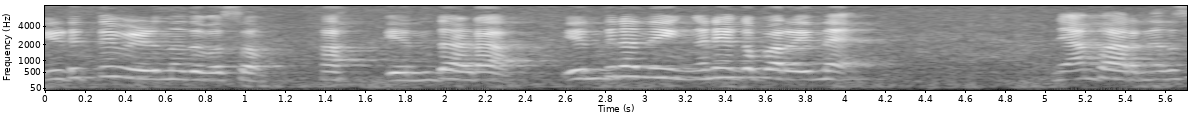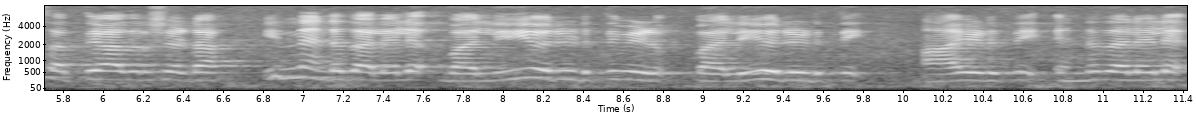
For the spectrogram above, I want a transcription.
ഇടുത്തി വീഴുന്ന ദിവസം. ഹ എന്താടാ? എന്തിനാ നീ ഇങ്ങനെയൊക്കെ പറയുന്നേ? ഞാൻ പറഞ്ഞത് സത്യവാദർശേട്ടാ ഇന്ന് എന്റെ തലയിൽ വലിയൊരു ഇടുത്തി വീഴും. വലിയൊരു ഇടുത്തി. ആ ഇടുത്തി എന്റെ തലയിൽ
